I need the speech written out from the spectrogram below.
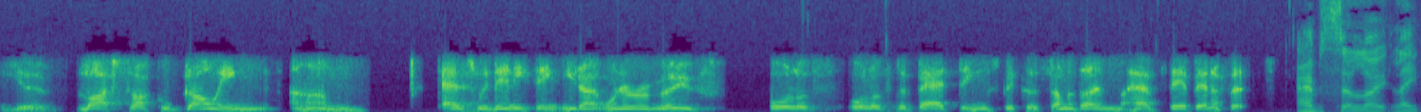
your life cycle going. Um, as with anything, you don't want to remove all of all of the bad things because some of them have their benefits. Absolutely.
